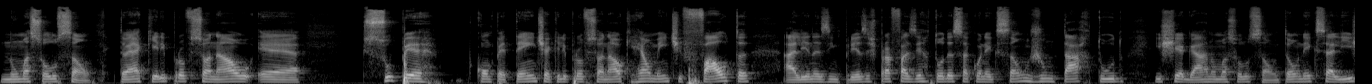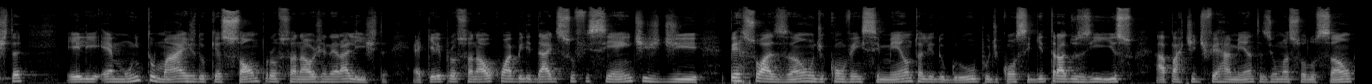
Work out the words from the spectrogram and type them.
numa solução. Então é aquele profissional é, super competente, aquele profissional que realmente falta ali nas empresas para fazer toda essa conexão, juntar tudo e chegar numa solução. Então, o Nexialista ele é muito mais do que só um profissional generalista. É aquele profissional com habilidades suficientes de persuasão, de convencimento ali do grupo, de conseguir traduzir isso a partir de ferramentas e uma solução,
